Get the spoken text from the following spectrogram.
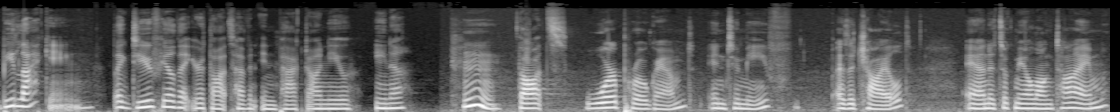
be lacking? Like, do you feel that your thoughts have an impact on you, Ina? Mm. thoughts were programmed into me f- as a child, and it took me a long time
